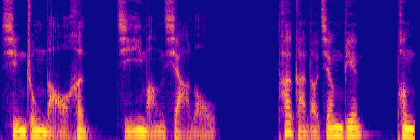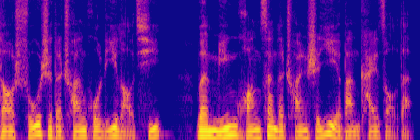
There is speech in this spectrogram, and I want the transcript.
心中恼恨，急忙下楼。他赶到江边。碰到熟识的船户李老七，问明黄三的船是夜半开走的，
